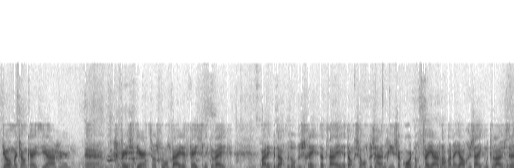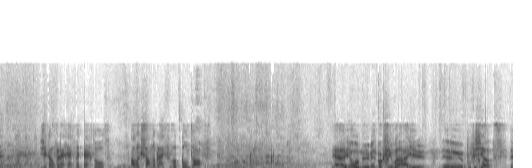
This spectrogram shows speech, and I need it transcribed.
Jo, met Jan Kees de Jager. Eh, gefeliciteerd, het was voor ons beiden een feestelijke week. Maar ik bedacht me tot mijn schrik dat wij eh, dankzij ons bezuinigingsakkoord nog twee jaar langer naar jouw gezeik moeten luisteren. Dus ik overleg even met Pechtold. Alexander blijft van mijn kont af. Ja, Johan, eh, met Maxime Verhaaien. Eh proficiat. Eh,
